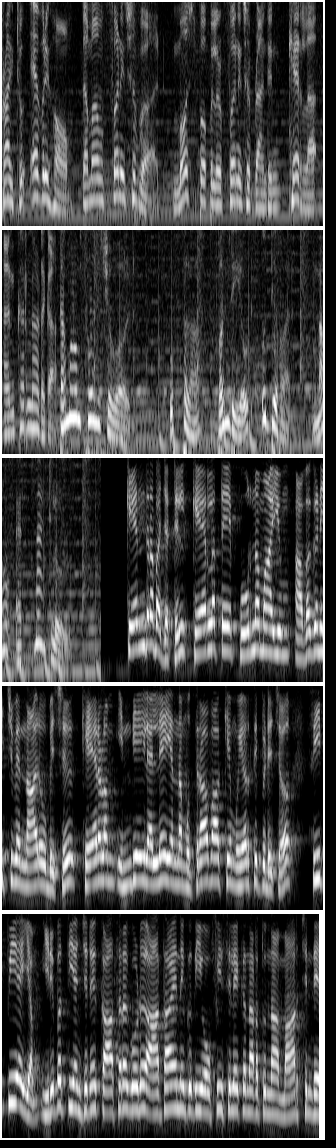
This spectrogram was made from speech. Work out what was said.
pride to every home. Tamam Furniture World, most popular furniture brand in Kerala and Karnataka. തമാം Furniture world Uppala Bandiyod Udyavar now at Mangalore കേന്ദ്ര ബജറ്റിൽ കേരളത്തെ പൂർണമായും അവഗണിച്ചുവെന്നാരോപിച്ച് കേരളം ഇന്ത്യയിലല്ലേ എന്ന മുദ്രാവാക്യം ഉയർത്തിപ്പിടിച്ച് സി പി ഐ എം ഇരുപത്തിയഞ്ചിന് കാസർഗോഡ് ആദായനികുതി ഓഫീസിലേക്ക് നടത്തുന്ന മാർച്ചിന്റെ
